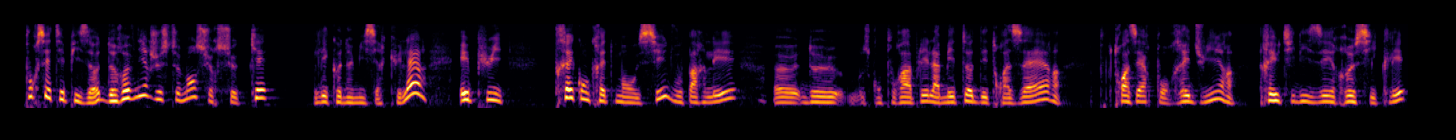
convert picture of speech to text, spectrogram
pour cet épisode de revenir justement sur ce qu'est l'économie circulaire et puis très concrètement aussi de vous parler de ce qu'on pourrait appeler la méthode des trois R, trois R pour réduire, réutiliser, recycler,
